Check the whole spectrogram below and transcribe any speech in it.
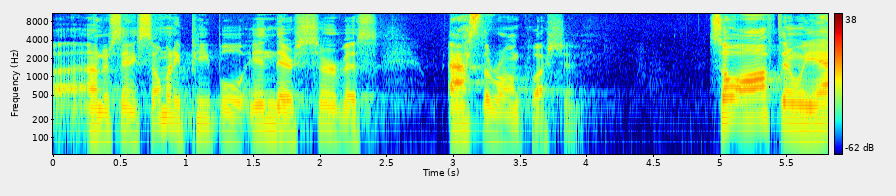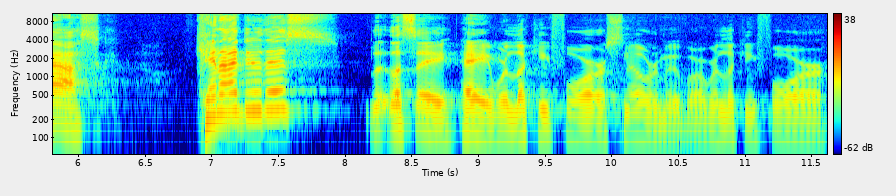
uh, understanding. So many people in their service ask the wrong question. So often we ask, Can I do this? Let's say, hey, we're looking for snow removal, or we're looking for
